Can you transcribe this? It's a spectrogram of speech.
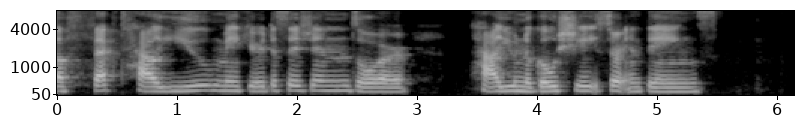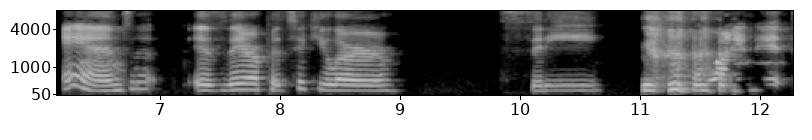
affect how you make your decisions or how you negotiate certain things? And is there a particular city, climate,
